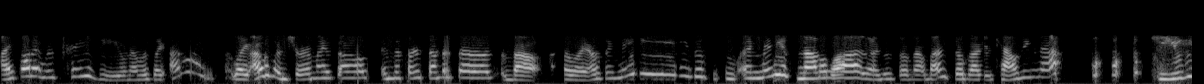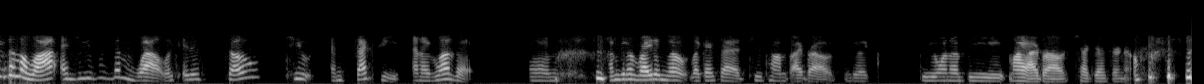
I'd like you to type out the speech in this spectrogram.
I thought it was crazy when I was like, I don't like I was unsure of myself in the first episode about like I was like maybe he just and maybe it's not a lot and I just don't know. But I'm so glad you're counting now. He uses them a lot, and he uses them well. Like it is so cute and sexy, and I love it. And I'm gonna write a note, like I said, to Tom's eyebrows and be like, "Do you want to be my eyebrows? Check yes or no."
